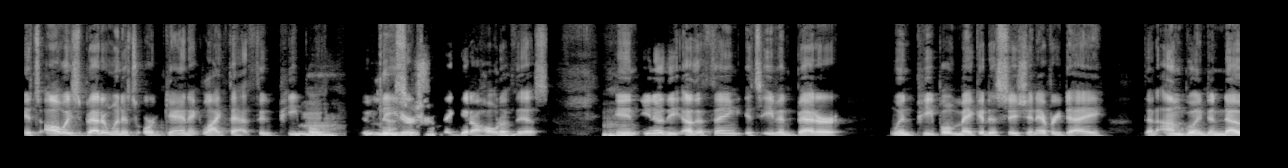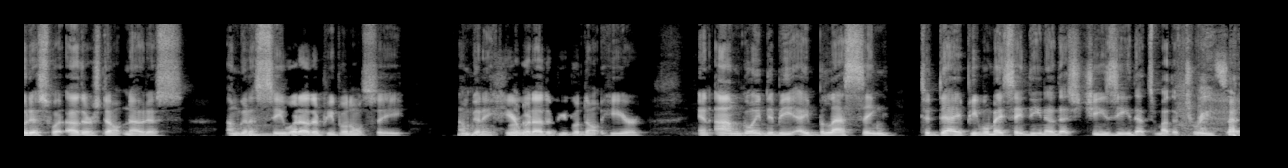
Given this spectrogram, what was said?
It's always better when it's organic like that through people, Mm. through Yeah, leaders that get a hold of this. Mhm. And you know, the other thing, it's even better when people make a decision every day that I'm going to notice what others don't notice. I'm going to Mhm. see what other people don't see. I'm Mhm. going to hear what other people don't hear. And I'm going to be a blessing today. People may say, Dino, that's cheesy. That's Mother Teresa.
